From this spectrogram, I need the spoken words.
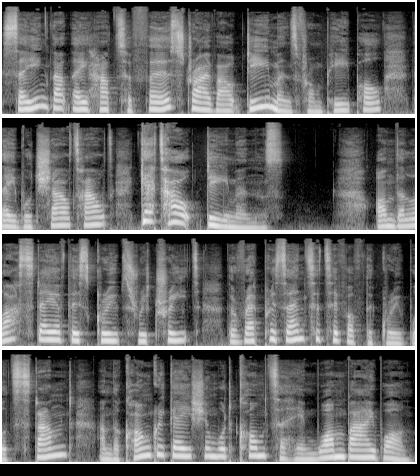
saying that they had to first drive out demons from people, they would shout out, Get out, demons! On the last day of this group's retreat, the representative of the group would stand and the congregation would come to him one by one.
